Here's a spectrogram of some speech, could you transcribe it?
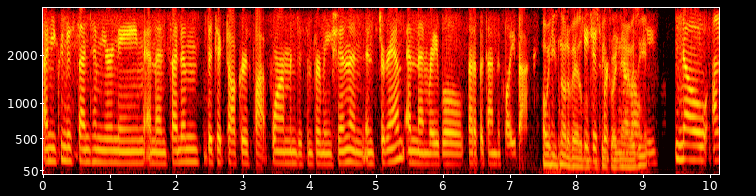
And you can just send him your name and then send him the TikTokers platform and just information and Instagram. And then Ray will set up a time to call you back. Oh, he's not available He's to speak right now, is he? No, um,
